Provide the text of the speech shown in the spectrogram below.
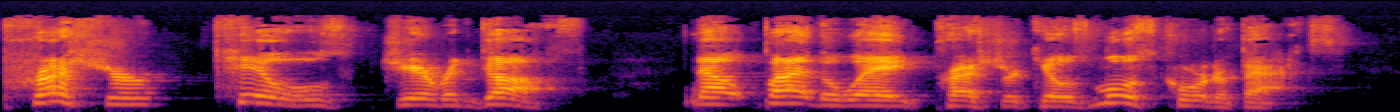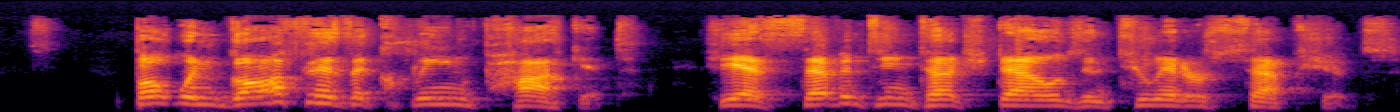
Pressure kills Jared Goff. Now, by the way, pressure kills most quarterbacks. But when Goff has a clean pocket, he has 17 touchdowns and two interceptions.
